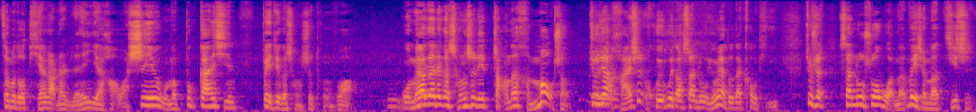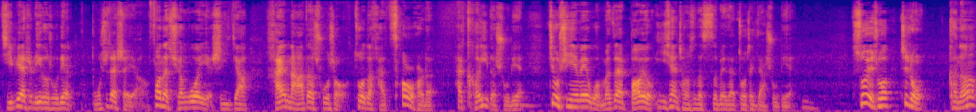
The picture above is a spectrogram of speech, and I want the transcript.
这么多铁杆的人也好啊，是因为我们不甘心被这个城市同化，我们要在这个城市里长得很茂盛。就像还是回归到山猪，永远都在扣题。就是山猪说我们为什么即使即便是离合书店不是在沈阳，放在全国也是一家还拿得出手、做的还凑合的、还可以的书店，就是因为我们在保有一线城市的思维在做这家书店。所以说，这种可能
